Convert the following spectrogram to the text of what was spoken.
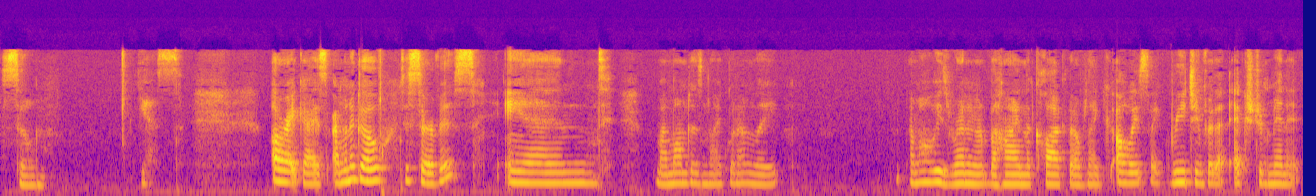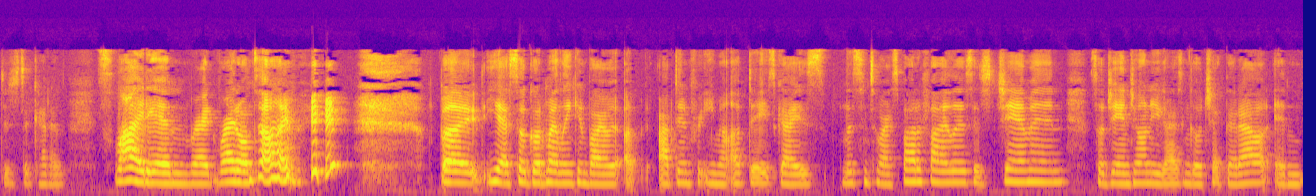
So, yes. All right, guys, I'm going to go to service, and my mom doesn't like when I'm late. I'm always running behind the clock though. I'm like always like reaching for that extra minute just to kind of slide in right right on time. but yeah, so go to my link in bio, opt in for email updates, guys. Listen to our Spotify list; it's jamming. So Jay and Jonah, you guys can go check that out and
